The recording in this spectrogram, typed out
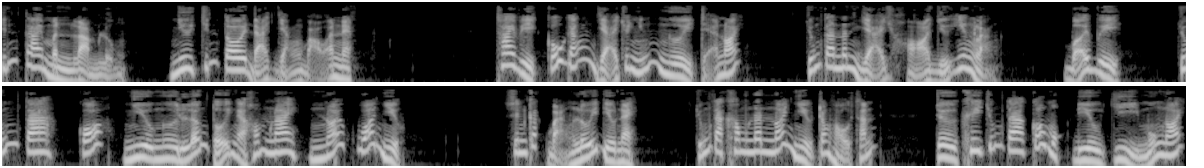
chính tay mình làm lụng, như chính tôi đã dặn bảo anh em. Thay vì cố gắng dạy cho những người trẻ nói, chúng ta nên dạy họ giữ yên lặng, bởi vì chúng ta có nhiều người lớn tuổi ngày hôm nay nói quá nhiều. Xin các bạn lưu ý điều này, chúng ta không nên nói nhiều trong hội thánh, trừ khi chúng ta có một điều gì muốn nói,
